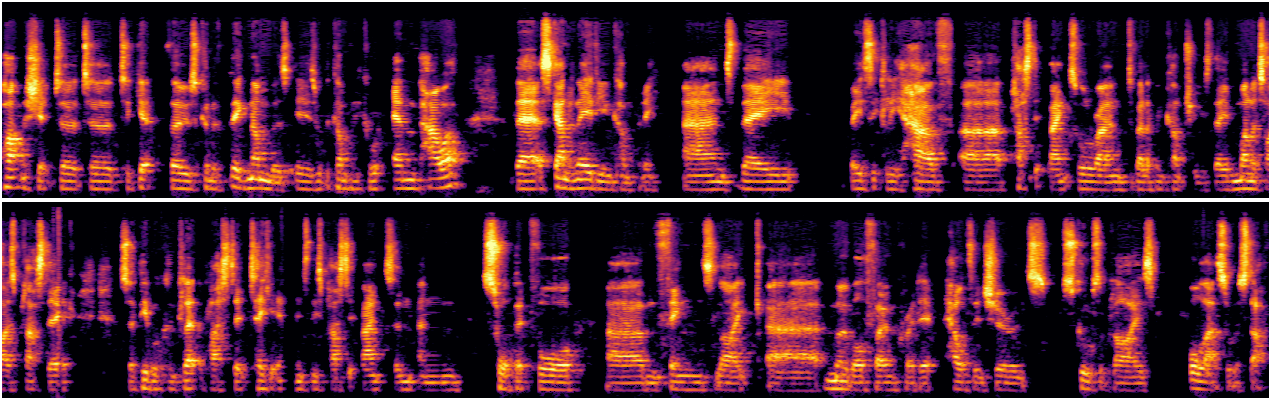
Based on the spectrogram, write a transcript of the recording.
partnership to, to, to get those kind of big numbers is with a company called Empower. They're a Scandinavian company and they basically have uh, plastic banks all around developing countries. They monetize plastic so people can collect the plastic, take it into these plastic banks and, and swap it for um, things like uh, mobile phone credit, health insurance, school supplies, all that sort of stuff.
